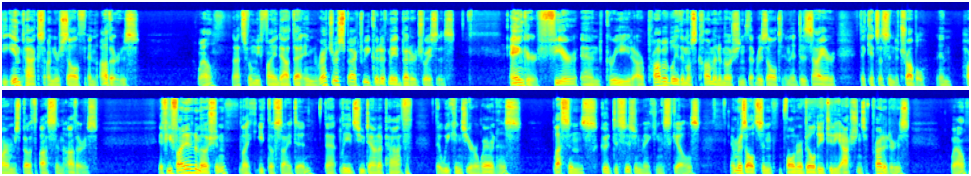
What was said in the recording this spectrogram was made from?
the impacts on yourself and others, well, that's when we find out that in retrospect we could have made better choices. Anger, fear, and greed are probably the most common emotions that result in a desire that gets us into trouble and harms both us and others. If you find an emotion, like Ittosai did, that leads you down a path that weakens your awareness, lessens good decision making skills, and results in vulnerability to the actions of predators, well,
